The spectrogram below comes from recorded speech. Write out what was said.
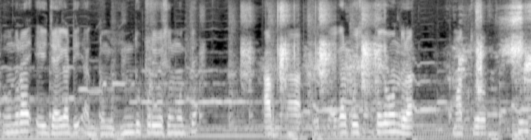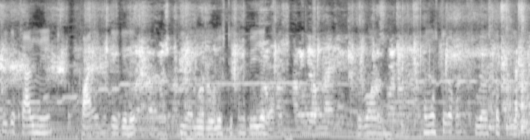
তো বন্ধুরা, এই জায়গাটি একদম হিন্দু পরিবেশের মধ্যে। আপনার এই জায়গার পজিশন থেকে বন্ধুরা, মাত্র তিন থেকে চার মিনিট পায়ে হেঁটে গেলে পিয়ালি রেলওয়ে স্টেশন পেয়ে যাচ্ছে এবং সমস্ত রকমের সুব্যবস্থা পেয়ে যাচ্ছে।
